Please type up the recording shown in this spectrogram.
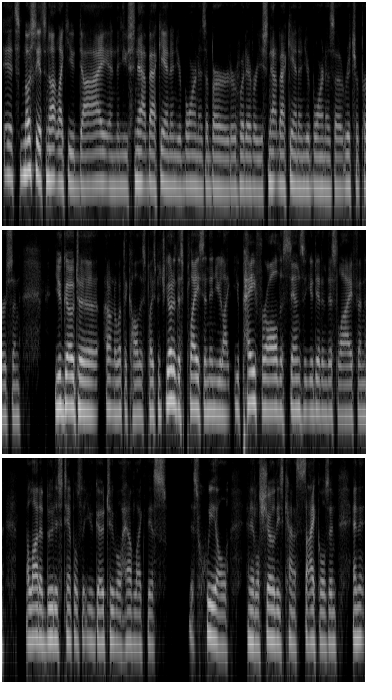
it's mostly it's not like you die and then you snap back in and you're born as a bird or whatever. You snap back in and you're born as a richer person. You go to i don't know what they call this place but you go to this place and then you like you pay for all the sins that you did in this life. And a lot of buddhist temples that you go to will have like this this wheel and it'll show these kind of cycles. And and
